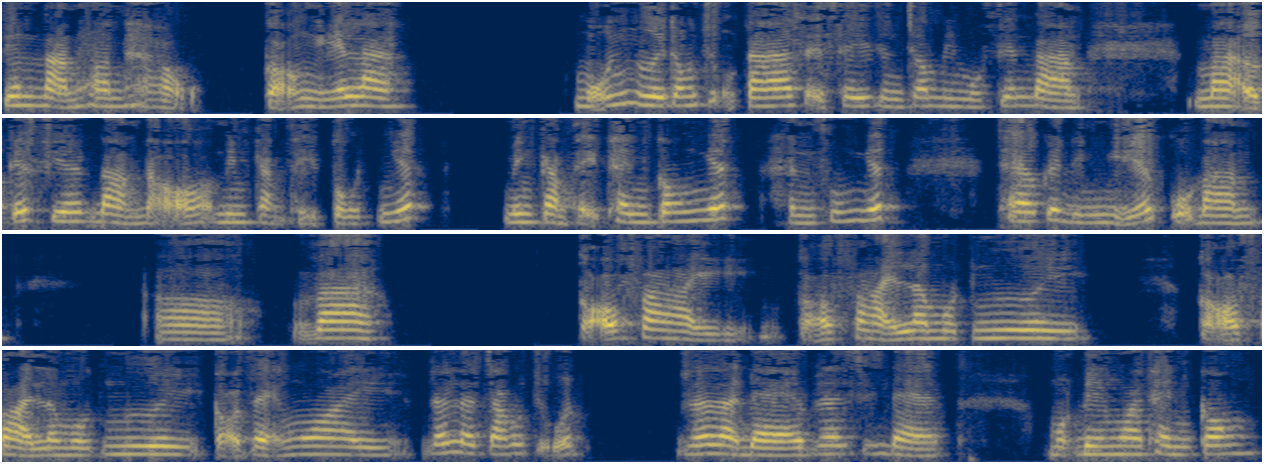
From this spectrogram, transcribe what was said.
phiên bản hoàn hảo có nghĩa là mỗi người trong chúng ta sẽ xây dựng cho mình một phiên bản mà ở cái phiên bản đó mình cảm thấy tốt nhất mình cảm thấy thành công nhất hạnh phúc nhất theo cái định nghĩa của bạn. Uh, và có phải có phải là một người có phải là một người có vẻ ngoài rất là trau chuốt rất là đẹp rất là xinh đẹp một bề ngoài thành công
